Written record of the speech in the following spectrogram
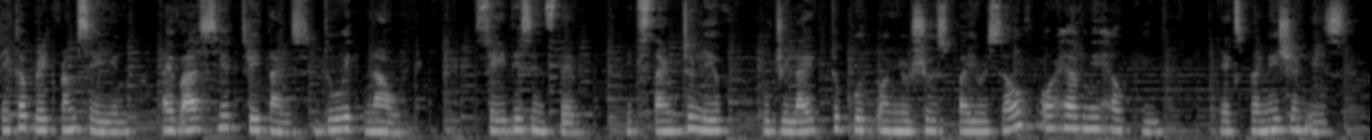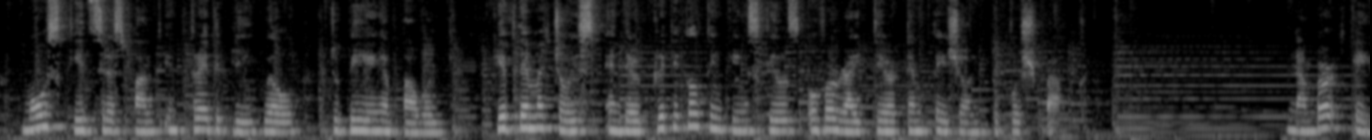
Take a break from saying, I've asked you three times, do it now. Say this instead. It's time to leave. Would you like to put on your shoes by yourself or have me help you? The explanation is most kids respond incredibly well to being empowered. Give them a choice and their critical thinking skills override their temptation to push back. Number 8.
